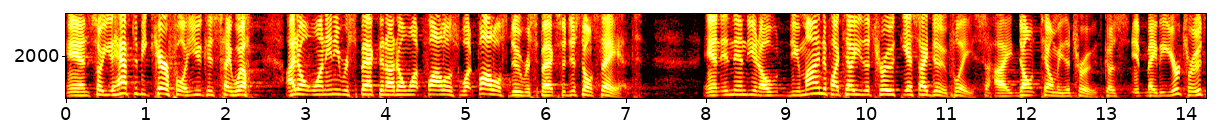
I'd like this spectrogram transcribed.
And so you have to be careful, and you can say, well, I don't want any respect, and I don't want follows what follows due respect, so just don't say it. And, and then, you know, do you mind if I tell you the truth? Yes, I do, please. I don't tell me the truth because it may be your truth,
